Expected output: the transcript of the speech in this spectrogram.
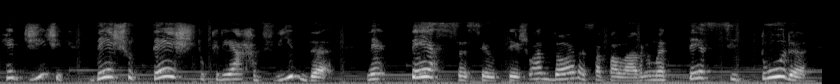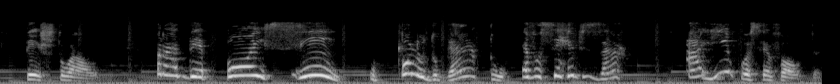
redige, deixa o texto criar vida, né? Teça seu texto. Eu adoro essa palavra, uma tessitura textual. Para depois, sim, o pulo do gato é você revisar. Aí você volta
